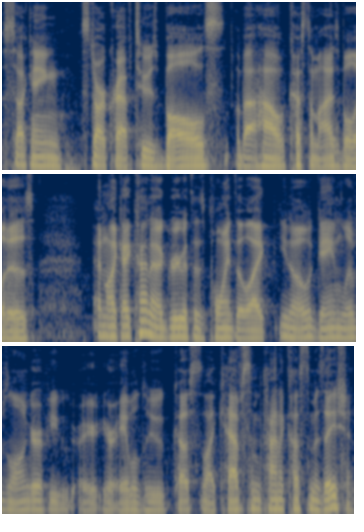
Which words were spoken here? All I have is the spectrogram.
sucking StarCraft 2's balls about how customizable it is. And like I kind of agree with his point that like you know a game lives longer if you are, you're able to cust- like have some kind of customization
